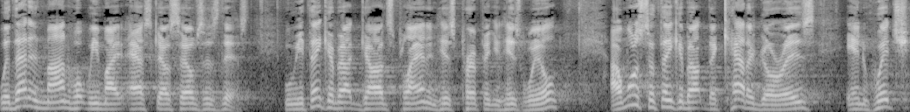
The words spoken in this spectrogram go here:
with that in mind, what we might ask ourselves is this. When we think about God's plan and His perfect and His will, I want us to think about the categories in which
